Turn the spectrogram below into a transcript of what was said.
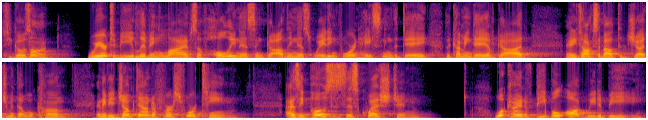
He goes on. We are to be living lives of holiness and godliness, waiting for and hastening the day, the coming day of God. And he talks about the judgment that will come. And if you jump down to verse 14, as he poses this question, what kind of people ought we to be?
